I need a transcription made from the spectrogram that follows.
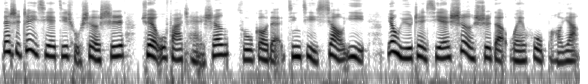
但是这些基础设施却无法产生足够的经济效益，用于这些设施的维护保养。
